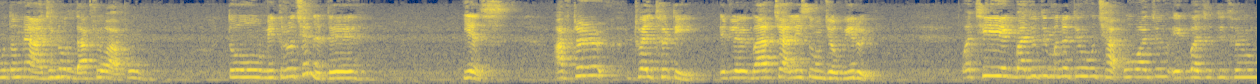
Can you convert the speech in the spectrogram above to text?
હું તમને આજનો દાખલો આપું. તો મિત્રો છે ને તે યસ આફ્ટર ટ્વેલ્વ થર્ટી એટલે બાર ચાલીસ હું જમી રહી પછી એક બાજુથી મને થયું હું છાપું વાંચું, એક બાજુથી થયું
